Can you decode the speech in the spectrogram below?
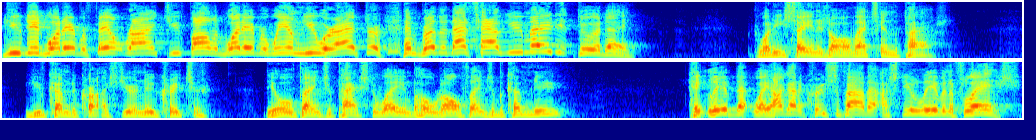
You did whatever felt right. You followed whatever whim you were after. And brother, that's how you made it to a day. But what he's saying is all that's in the past. You've come to Christ, you're a new creature. The old things are passed away, and behold, all things have become new. Can't live that way. I got to crucify that. I still live in the flesh.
